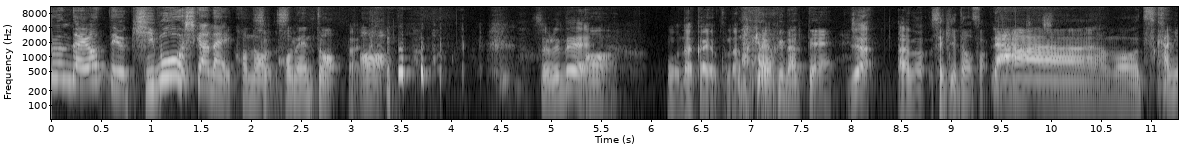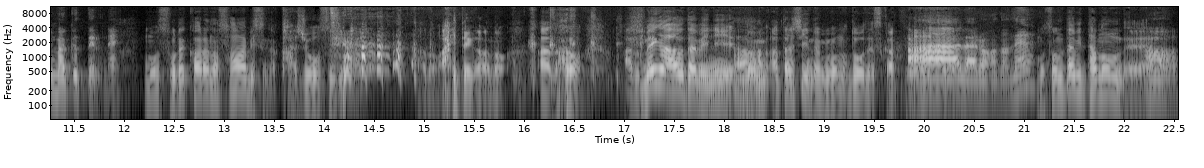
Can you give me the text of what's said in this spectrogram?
るんだよっていう希望しかないこのコメント、はい。あ。それでああもう仲良くなっ仲良くてなって。じゃああの席どうぞ。ああもう掴みまくってるね。もうそれからのサービスが過剰すぎて あの相手側のあのあの目が合うたびに飲み新しい飲み物どうですかって言あわれて。あなるほどね。もうその度頼んであ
